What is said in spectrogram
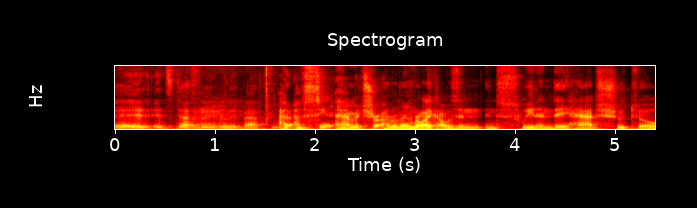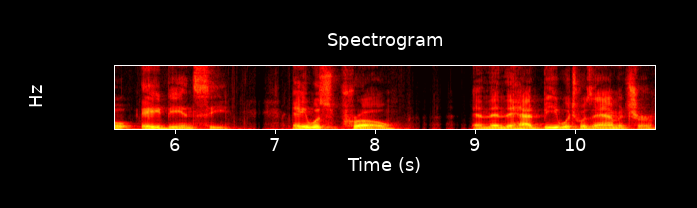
It, it's definitely really bad for you. I, I've seen amateur. I remember like I was in, in Sweden. They had Shooto A, B, and C. A was pro, and then they had B, which was amateur,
